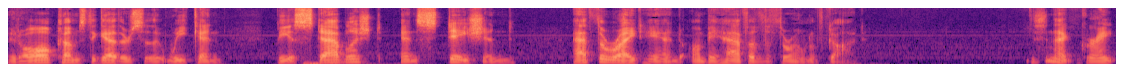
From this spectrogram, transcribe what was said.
It all comes together so that we can be established and stationed at the right hand on behalf of the throne of God. Isn't that great?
